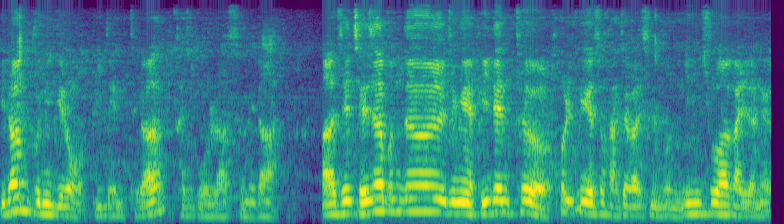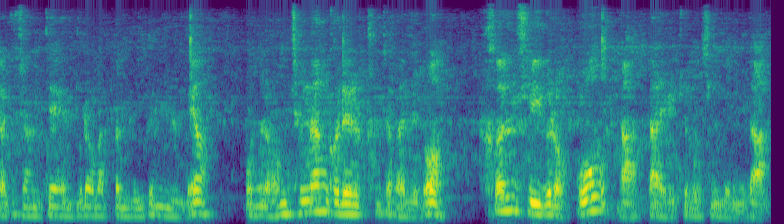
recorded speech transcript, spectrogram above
이런 분위기로 비덴트가 가지고 올라왔습니다. 아, 제 제자분들 중에 비덴트 홀딩에서 가져가신 분 인수와 관련해 가지고 저한테 물어봤던 분들이 있는데요. 오늘 엄청난 거래를 터져가지고 큰 수익을 얻고 나왔다 이렇게 보시면 됩니다.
